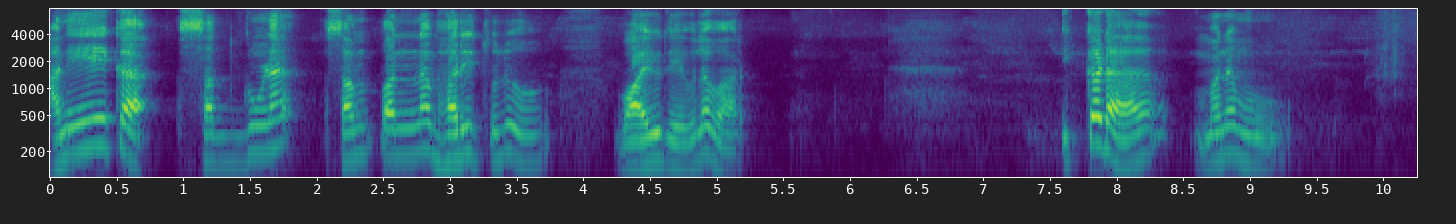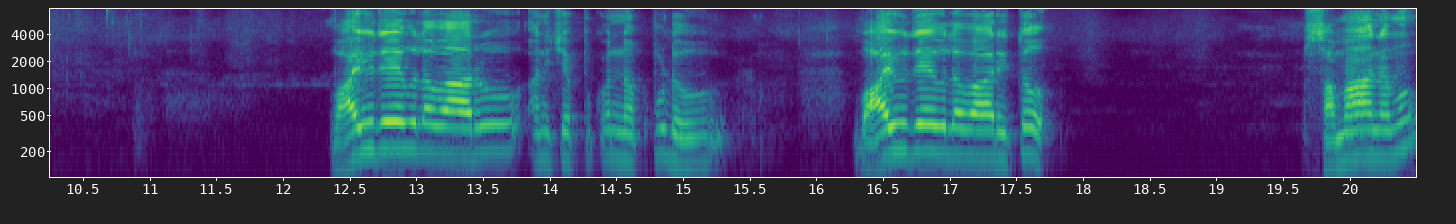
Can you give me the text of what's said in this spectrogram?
అనేక సద్గుణ సంపన్న భరితులు వాయుదేవుల వారు. ఇక్కడ మనము వాయుదేవుల వారు అని చెప్పుకున్నప్పుడు వాయుదేవుల వారితో సమానము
